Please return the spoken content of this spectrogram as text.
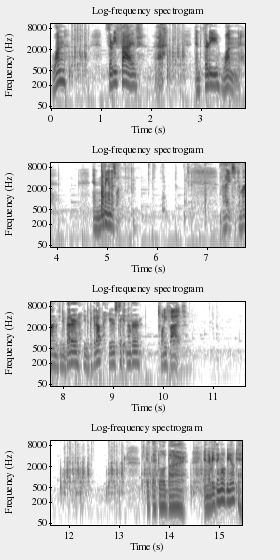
1, 35, ah, and 31. And nothing on this one. All right, so come on, we can do better. Need to pick it up. Here's ticket number 25. Let's get that gold bar, and everything will be okay.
